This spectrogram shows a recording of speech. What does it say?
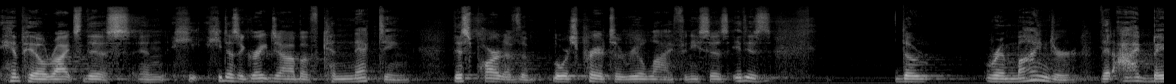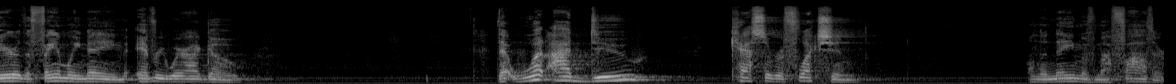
Hemphill writes this, and he, he does a great job of connecting this part of the Lord's Prayer to real life. And he says, It is the reminder that I bear the family name everywhere I go. That what I do casts a reflection on the name of my Father.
